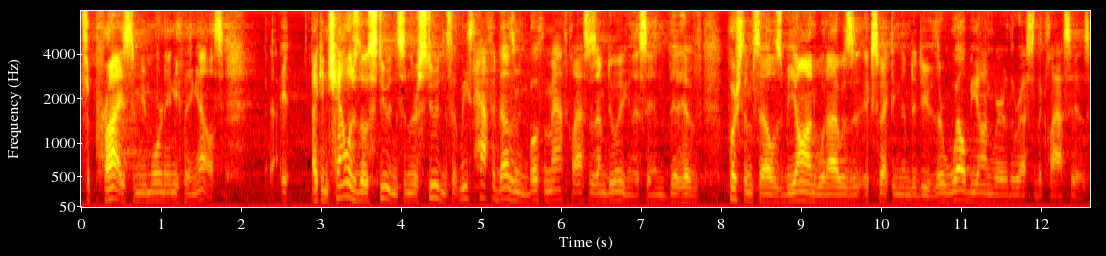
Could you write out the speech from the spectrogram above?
surprise to me more than anything else. I can challenge those students, and there's students, at least half a dozen in both the math classes I'm doing this in, that have pushed themselves beyond what I was expecting them to do. They're well beyond where the rest of the class is.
